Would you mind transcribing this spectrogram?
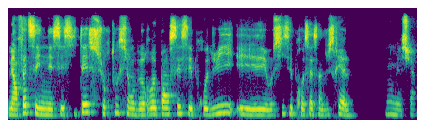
Mais en fait, c'est une nécessité, surtout si on veut repenser ses produits et aussi ses process industriels. Bien sûr.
